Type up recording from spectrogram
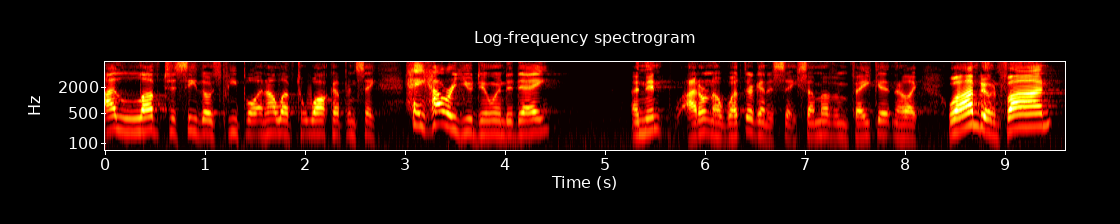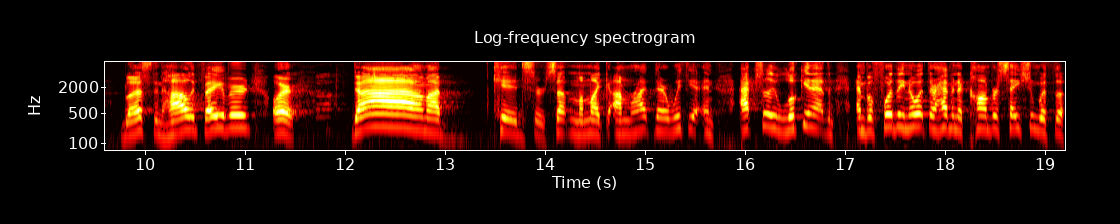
I love to see those people and I love to walk up and say, hey, how are you doing today? And then I don't know what they're going to say. Some of them fake it and they're like, well, I'm doing fine, blessed and highly favored, or ah, my kids or something. I'm like, I'm right there with you. And actually looking at them. And before they know it, they're having a conversation with a,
